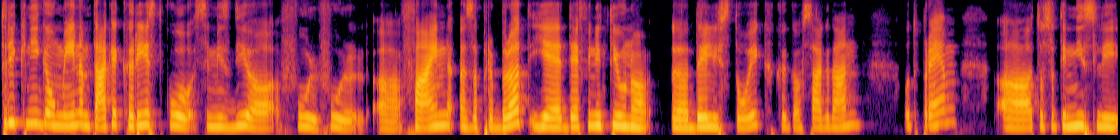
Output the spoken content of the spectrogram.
Tri knjige omenjam, take, ki res tako se mi zdijo, ful, ful, uh, fajn za prebrati, je definitivno uh, Daily Stoic, ki ga vsak dan odprem. Uh, to so te misli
